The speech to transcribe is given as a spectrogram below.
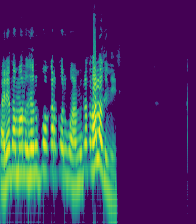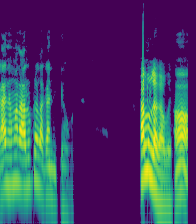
তাহলে তো মানুষের উপকার করব আমি তো ভালো জিনিস। কাল আমার আলুটা লাগাই দিতে হবে। আলু লাগাবে? হ্যাঁ।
